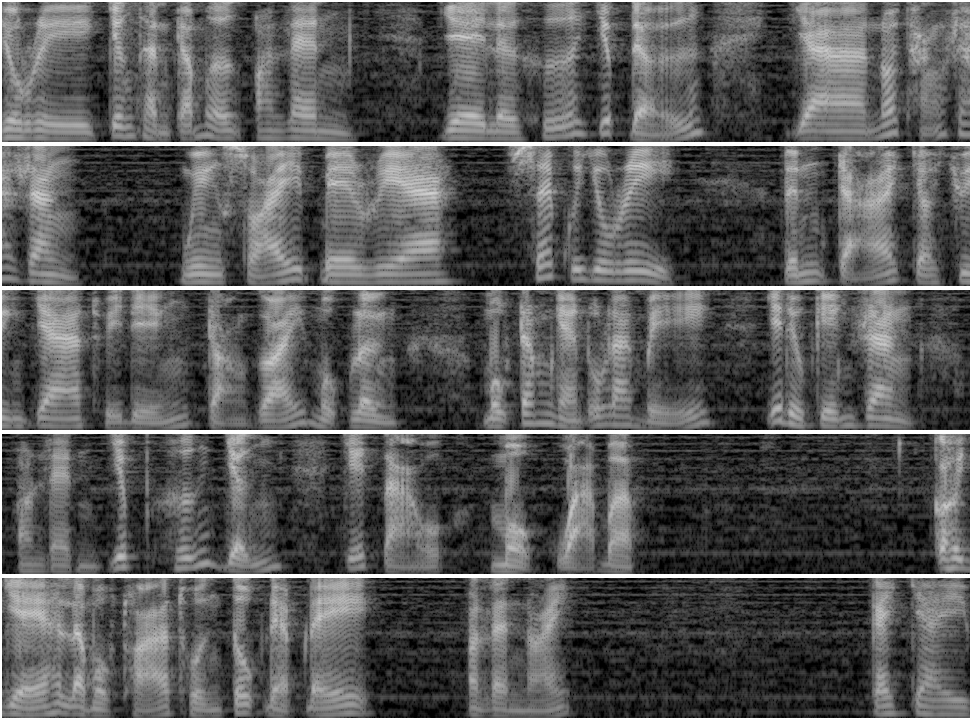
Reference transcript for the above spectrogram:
Yuri chân thành cảm ơn Orlen về lời hứa giúp đỡ và nói thẳng ra rằng nguyên soái Beria, sếp của Yuri, định trả cho chuyên gia Thụy Điển trọn gói một lần 100.000 đô la Mỹ với điều kiện rằng online giúp hướng dẫn chế tạo một quả bơm. Có vẻ là một thỏa thuận tốt đẹp đấy, online nói. Cái chai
